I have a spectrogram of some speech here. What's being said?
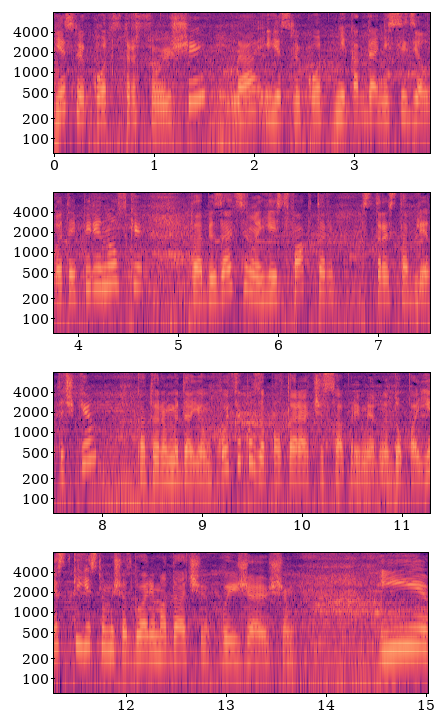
Если кот стрессующий, да, и если кот никогда не сидел в этой переноске, то обязательно есть фактор стресс-таблеточки, который мы даем котику за полтора часа примерно до поездки, если мы сейчас говорим о даче выезжающем. И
